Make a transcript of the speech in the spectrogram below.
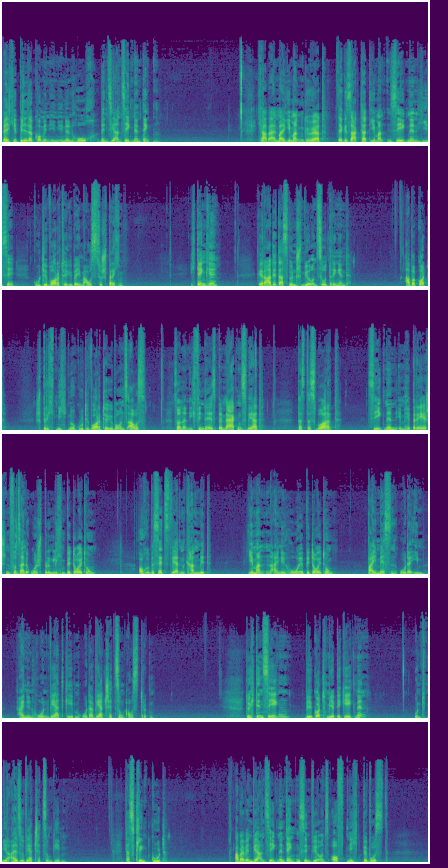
Welche Bilder kommen in Ihnen hoch, wenn Sie an Segnen denken? Ich habe einmal jemanden gehört, der gesagt hat, jemanden segnen hieße, gute Worte über ihm auszusprechen. Ich denke, gerade das wünschen wir uns so dringend. Aber Gott spricht nicht nur gute Worte über uns aus, sondern ich finde es bemerkenswert, dass das Wort segnen im Hebräischen von seiner ursprünglichen Bedeutung auch übersetzt werden kann mit jemanden eine hohe Bedeutung beimessen oder ihm einen hohen Wert geben oder Wertschätzung ausdrücken. Durch den Segen will Gott mir begegnen und mir also Wertschätzung geben. Das klingt gut. Aber wenn wir an Segnen denken, sind wir uns oft nicht bewusst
